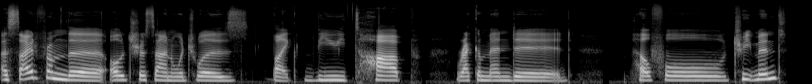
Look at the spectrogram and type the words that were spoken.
aside from the ultrasound which was like the top recommended helpful treatment,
